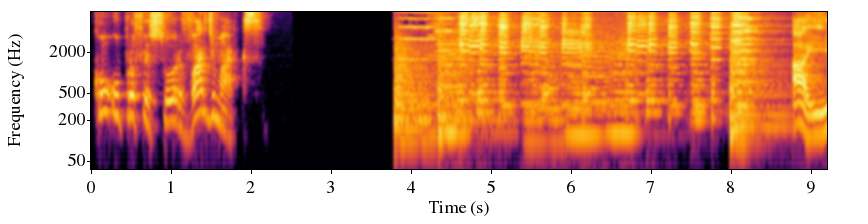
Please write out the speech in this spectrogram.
com o professor Vard Marx. Aí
